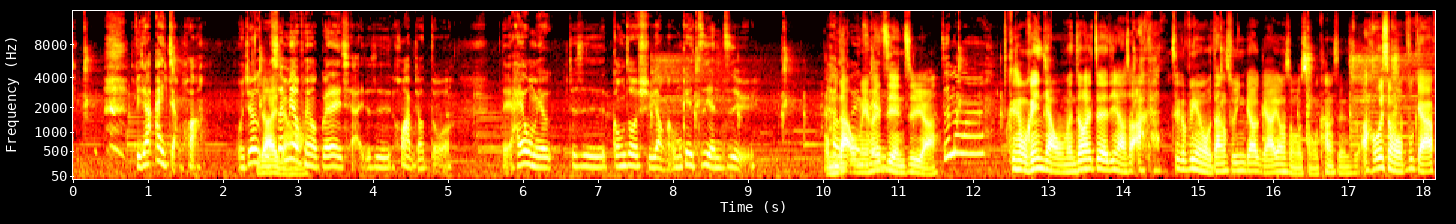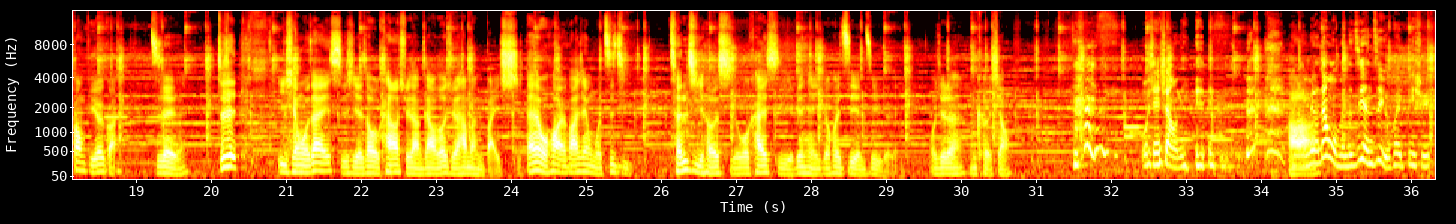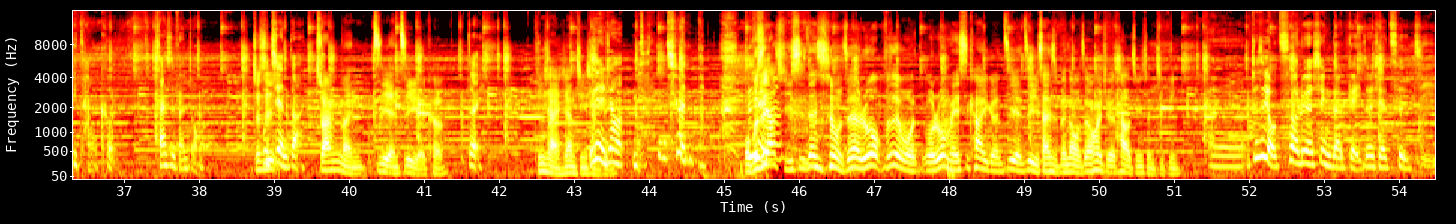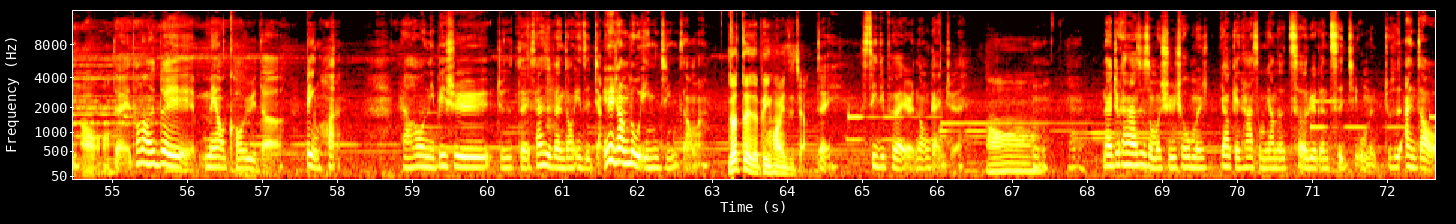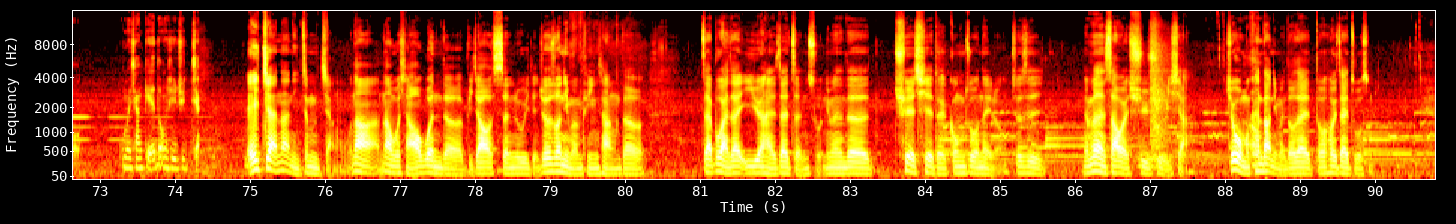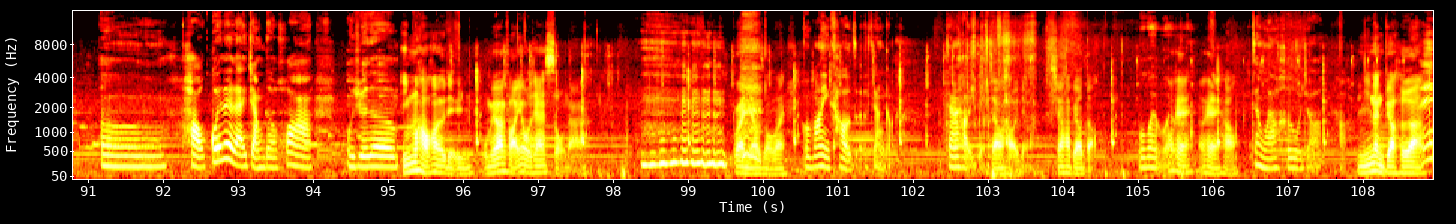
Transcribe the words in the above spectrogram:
比较爱讲话，我觉得比较爱讲我身边的朋友归类起来就是话比较多。对，还有我们有就是工作需要嘛，我们可以自言自语。我们大我们也会自言自语啊。真的吗？跟我跟你讲，我们都会对着电脑说啊，看这个病人，我当初应该要给他用什么什么抗生素啊，为什么我不给他放鼻胃管之类的？就是以前我在实习的时候，我看到学长这样，我都觉得他们很白痴。但是我后来发现我自己，曾几何时，我开始也变成一个会自言自语的人，我觉得很可笑。我先笑你。好啊没有，但我们的自言自语会必须一堂课，三十分钟，就是不间断。专门自言自语的课，对，听起来很像精神病。有点像 间断。我不是要歧视，但是我真的，如果不是我，我如果没事看到一个人自言自语三十分钟，我真的会觉得他有精神疾病。呃，就是有策略性的给这些刺激。哦，对，通常是对没有口语的病患，然后你必须就是对三十分钟一直讲，有点像录音机，你知道吗？你说对着病患一直讲。对，CD player 那种感觉。哦，那就看他是什么需求，我们要给他什么样的策略跟刺激，我们就是按照我们想给的东西去讲。哎，既然那你这么讲，那那我想要问的比较深入一点，就是说你们平常的在不管在医院还是在诊所，你们的确切的工作内容，就是能不能稍微叙述一下？就我们看到你们都在都会在做什么？嗯，好，归类来讲的话，我觉得荧幕好像有点晕，我没办法，因为我现在手拿，不然你要怎么办？我帮你靠着，这样干嘛？这样好一点。这样好一点吗？希望它不要倒。不会不会 OK OK，好，这样我要喝我就要好。你那你不要喝啊，哎、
